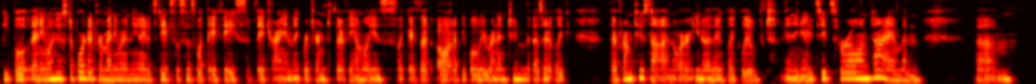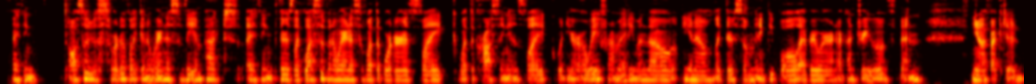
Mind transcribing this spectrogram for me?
people, anyone who's deported from anywhere in the United States, this is what they face if they try and like return to their families. Like I said, a lot of people we run into in the desert, like they're from Tucson, or you know, they've like lived in the United States for a long time, and um, I think also just sort of like an awareness of the impact. I think there's like less of an awareness of what the border is like, what the crossing is like when you're away from it, even though, you know, like there's so many people everywhere in our country who have been, you know, affected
